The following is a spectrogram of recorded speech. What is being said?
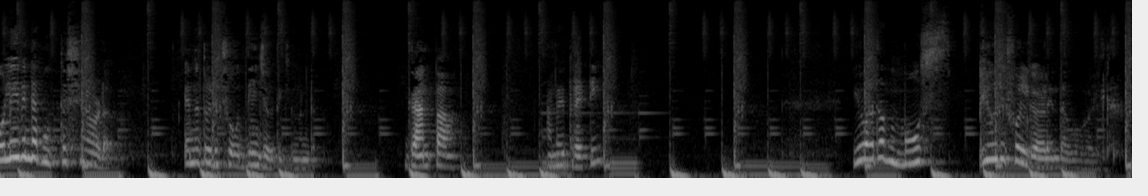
ഒലീവിന്റെ മുത്തശ്ശനോട് എന്നിട്ടൊരു ചോദ്യം ചോദിക്കുന്നുണ്ട്. ഗ്രാൻഡ് പാ അമ്മ you are the most beautiful girl in the world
